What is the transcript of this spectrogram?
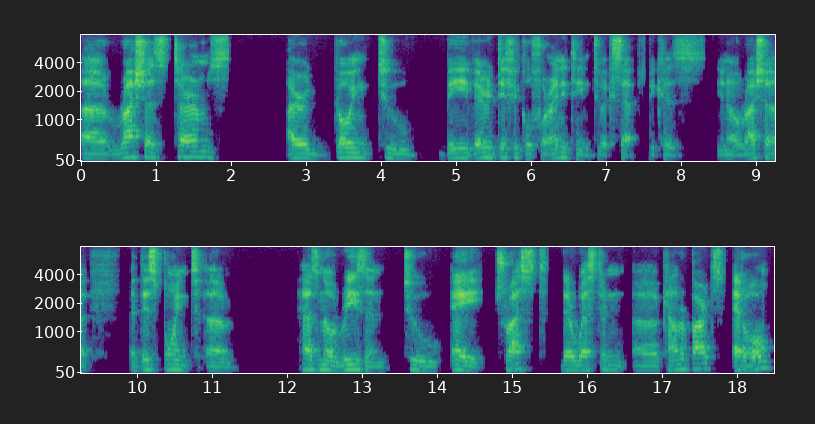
uh, russia's terms are going to be very difficult for any team to accept because you know russia at this point um, has no reason to a trust their western uh, counterparts at all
